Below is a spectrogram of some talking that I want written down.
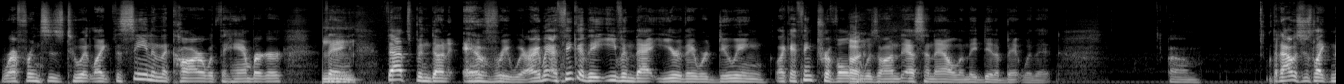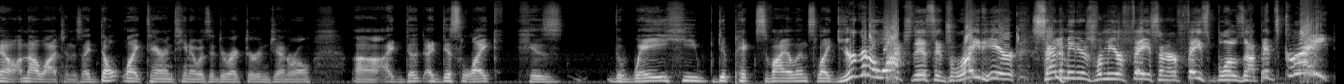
references to it, like the scene in the car with the hamburger thing. That's been done everywhere. I mean, I think they even that year they were doing like I think Travolta Oh. was on SNL and they did a bit with it. Um, but I was just like, no, I'm not watching this. I don't like Tarantino as a director in general. Uh, I I dislike his the way he depicts violence. Like you're gonna watch this. It's right here, centimeters from your face, and her face blows up. It's great.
